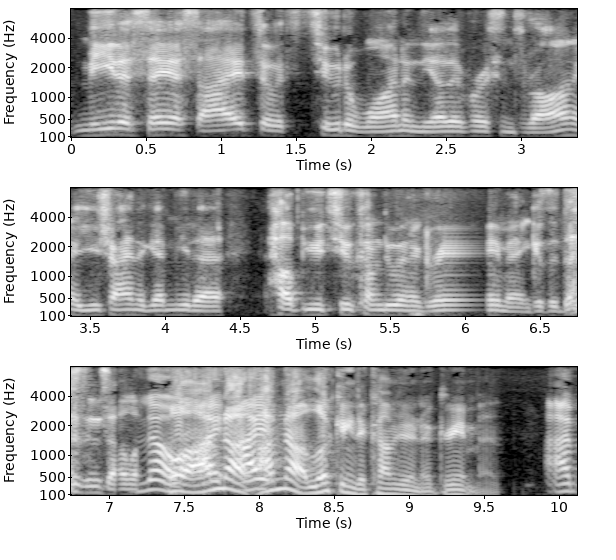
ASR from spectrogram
me to say aside so it's two to one and the other person's wrong? Are you trying to get me to help you two come to an agreement? Because it doesn't sound like No, Well, I'm I- not I, I, am not looking to come to an agreement. I'm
